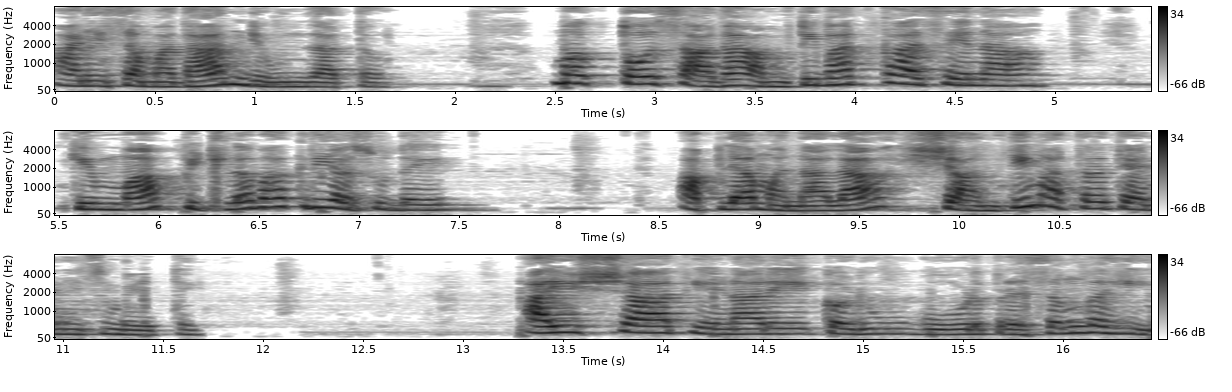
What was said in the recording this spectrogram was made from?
आणि समाधान देऊन जात. मग तो साधा आमटी भात का असेना? किंवा पिठलं भाकरी असू दे. आपल्या मनाला शांती मात्र त्यांनीच मिळते. आयुष्यात येणारे कडू गोड प्रसंगही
